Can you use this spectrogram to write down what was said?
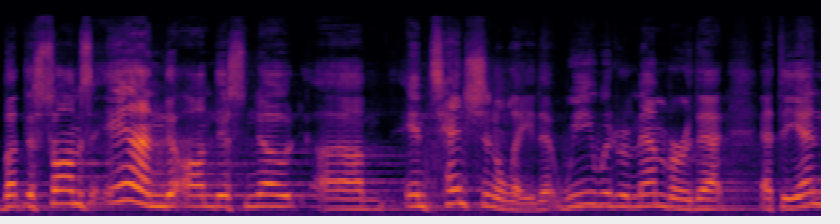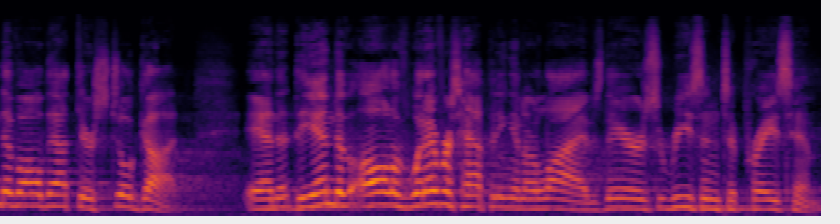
But the Psalms end on this note um, intentionally that we would remember that at the end of all that, there's still God. And at the end of all of whatever's happening in our lives, there's reason to praise Him.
